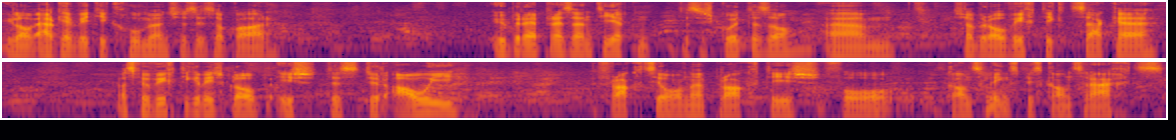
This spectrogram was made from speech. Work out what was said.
ich glaube, LGBTQ-Menschen sind sogar überrepräsentiert das ist gut so. Ähm, es ist aber auch wichtig zu sagen, was viel wichtiger ist, glaube ich, ist, dass durch alle Fraktionen praktisch von ganz links bis ganz rechts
